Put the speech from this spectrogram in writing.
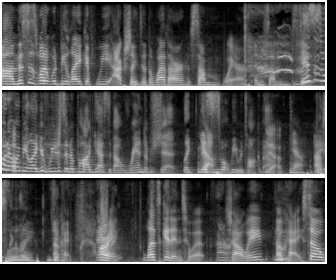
Um, this is what it would be like if we actually did the weather somewhere in some. State. This is what it would be like if we just did a podcast about random shit. Like this Yeah. is what we would talk about. yeah. Yeah, basically. absolutely. Yeah. Okay. Anyway. All right. Let's get into it, All right. Mm-hmm. shall we? Okay. So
